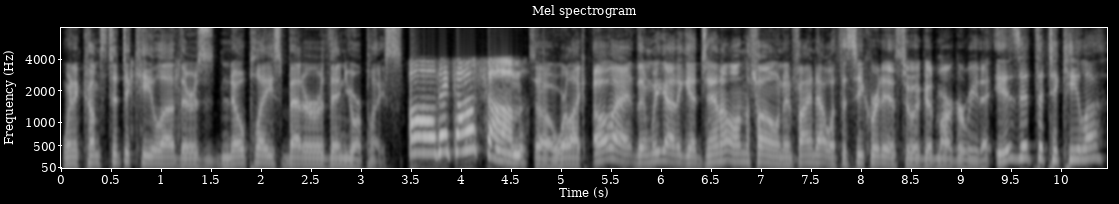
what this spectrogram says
when it comes to tequila, there's no place better than your place. Oh, that's awesome. So we're like, all right, then we got to get Jenna on the phone and find out what the secret is to a good margarita. Is it the tequila?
